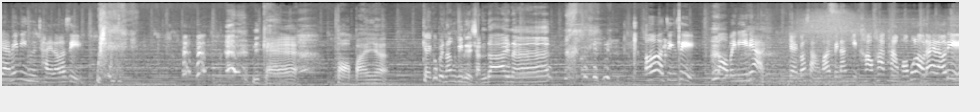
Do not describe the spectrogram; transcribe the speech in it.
แกไม่มีเงินใช้แล้วละสิ นี่แก ต่อไปอะ แกก็ไปนั่งวินกับฉันได้นะ เออ จริงสิ ต่อไปนี้เนี่ย แกก็สามารถไปนั่งกินข้าวข้างทางพร้อมพวกเราได้แล้วดิ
